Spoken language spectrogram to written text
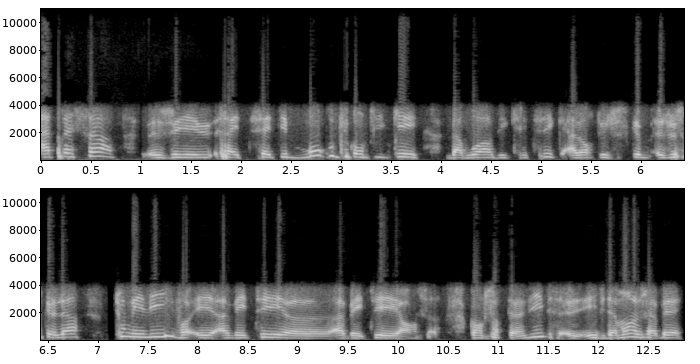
Après ça, j'ai ça, a été beaucoup plus compliqué d'avoir des critiques, alors que jusque jusque là, tous mes livres avaient été euh, avaient été en, quand je sortais évidemment, j'avais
